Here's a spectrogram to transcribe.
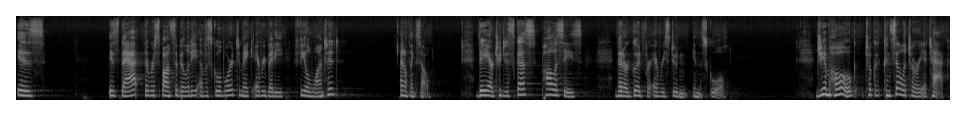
is is that the responsibility of a school board to make everybody feel wanted? I don't think so. They are to discuss policies that are good for every student in the school. Jim Hogue took a conciliatory attack.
